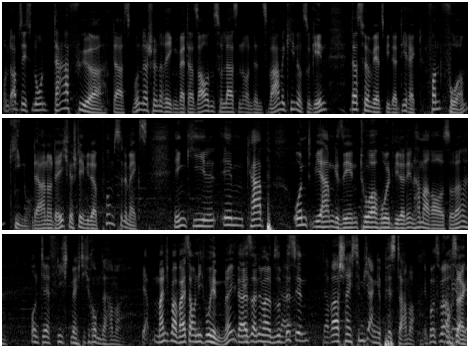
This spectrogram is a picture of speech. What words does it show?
Und ob es sich lohnt, dafür das wunderschöne Regenwetter sausen zu lassen und ins warme Kino zu gehen, das hören wir jetzt wieder direkt von vorm Kino. Der Arne und ich, wir stehen wieder vorm Cinemax in Kiel im Cup und wir haben gesehen, Tor holt wieder den Hammer raus, oder? Und der fliegt mächtig rum, der Hammer. Ja, manchmal weiß er auch nicht wohin. Ne? Da ist dann immer so ein bisschen. Da war wahrscheinlich ziemlich angepisst, der Hammer. Muss man auch sagen.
